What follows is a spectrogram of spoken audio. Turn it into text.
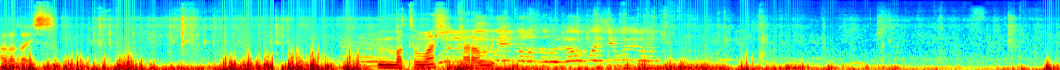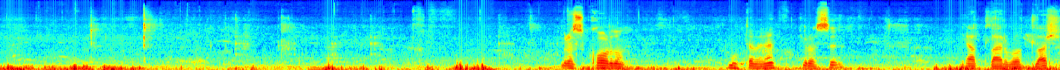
Adadayız. Gün batımı var. Karanlık. Burası kordon. Muhtemelen burası yatlar, botlar.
